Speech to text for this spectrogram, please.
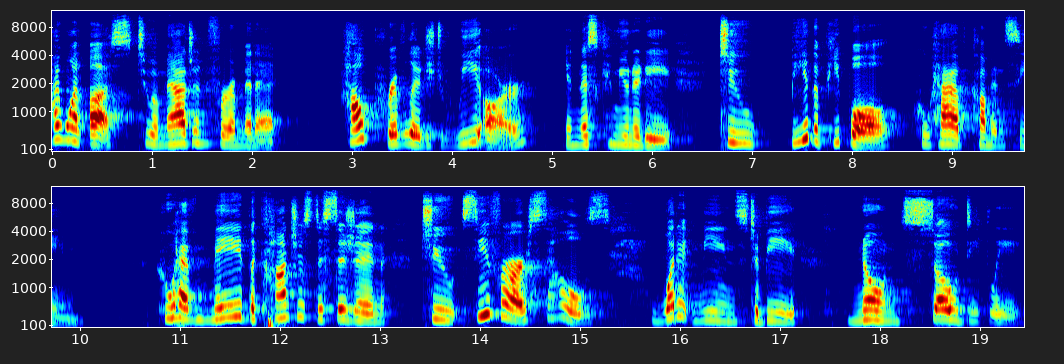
I want us to imagine for a minute how privileged we are in this community to be the people who have come and seen, who have made the conscious decision to see for ourselves what it means to be known so deeply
